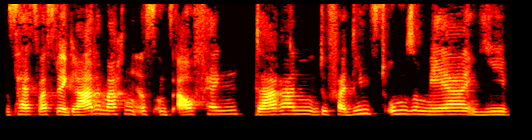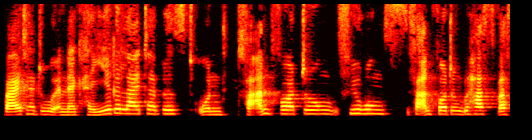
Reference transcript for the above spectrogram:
Das heißt, was wir gerade machen, ist uns aufhängen daran, du verdienst umso mehr, je weiter du in der Karriereleiter bist und Verantwortung, Führungsverantwortung du hast, was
